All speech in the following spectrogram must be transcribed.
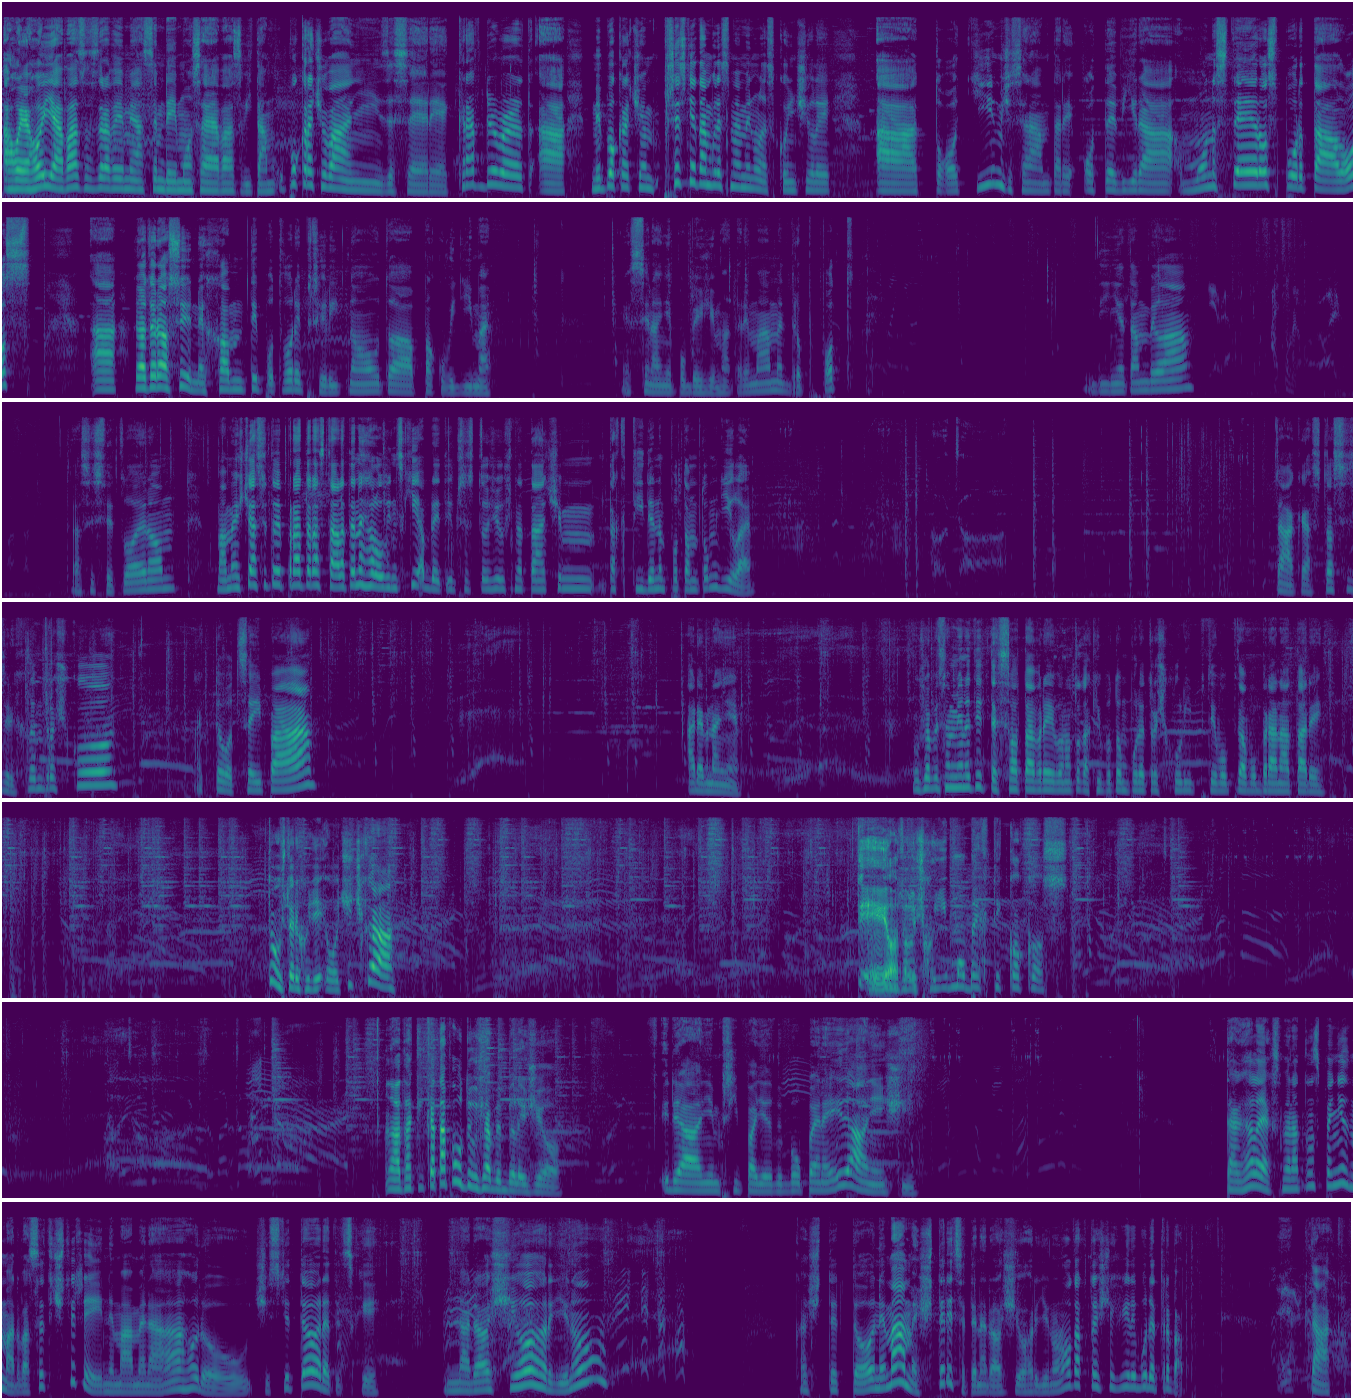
Ahoj, ahoj, já vás zdravím, já jsem Deimos a já vás vítám u pokračování ze série Craft the World a my pokračujeme přesně tam, kde jsme minule skončili a to tím, že se nám tady otevírá Monsteros Portalos a já teda asi nechám ty potvory přilítnout a pak uvidíme, jestli na ně poběžím. A tady máme drop pot. Dýně tam byla. To asi světlo jenom. Máme ještě asi to vypadá teda stále ten halloweenský update, přestože už natáčím tak týden po tamtom díle. Tak, já si to asi zrychlím trošku. Ať to odsejpá. A jdem na ně. Už aby jsme měli ty Tesla Tavry, ono to taky potom půjde trošku líp, ty, ta obrana tady. To už tady chodí i očička. Jo, to už chodí mobek, ty kokos. No a taky katapulty už aby byly, že jo? V ideálním případě, to by bylo úplně nejideálnější. Tak hele, jak jsme na tom s penězma? 24 nemáme náhodou, čistě teoreticky. Na dalšího hrdinu? Kažte to, nemáme 40 na dalšího hrdinu, no tak to ještě chvíli bude trvat. Tak.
